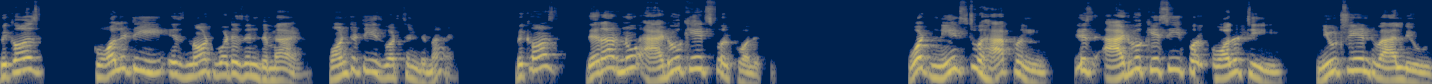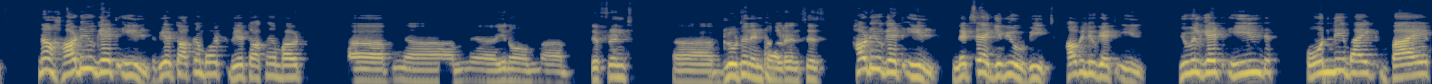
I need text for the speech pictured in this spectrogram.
because quality is not what is in demand. Quantity is what's in demand. Because there are no advocates for quality. What needs to happen is advocacy for quality nutrient values. Now how do you get yield? We are talking about we are talking about you know uh, different uh, gluten intolerances. How do you get yield? Let's say i give you wheat. How will you get yield? You will get yield only by by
